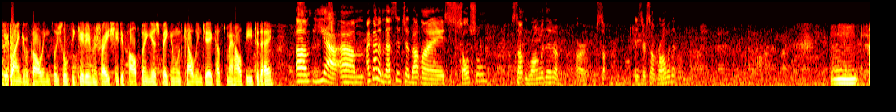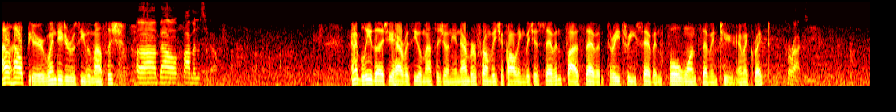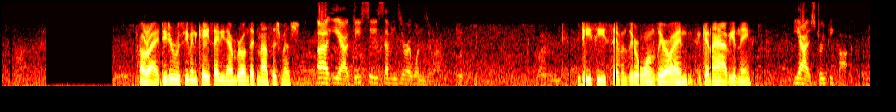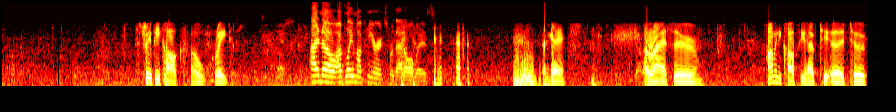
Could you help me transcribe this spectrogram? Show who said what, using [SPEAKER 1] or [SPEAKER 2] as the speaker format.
[SPEAKER 1] Thank you for calling Social Security Administration Department. You're speaking with Calvin J. How may I help you today?
[SPEAKER 2] Um, yeah, um, I got a message about my social. Something wrong with it, or, or something? Is there something wrong with it?
[SPEAKER 1] Mm, I'll help you. When did you receive the message?
[SPEAKER 2] Uh, about five minutes ago.
[SPEAKER 1] And I believe that you have received a message on your number from which you're calling, which is 757-337-4172. Am I correct?
[SPEAKER 2] Correct.
[SPEAKER 1] Alright. Did you receive any case ID number on that message, miss?
[SPEAKER 2] Uh, yeah, DC 7010.
[SPEAKER 1] DC 7010, and can I have your name?
[SPEAKER 2] Yeah, it's Drew Peacock.
[SPEAKER 1] Stray Peacock. Oh, great.
[SPEAKER 2] I know, I blame my parents for that always.
[SPEAKER 1] okay. Alright, so how many do you have to uh, took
